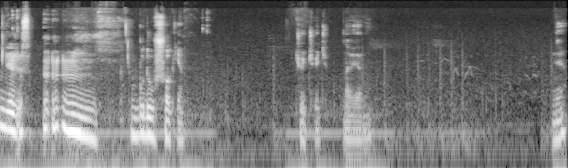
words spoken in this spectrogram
Я сейчас буду в шоке. Чуть-чуть, наверное. Не?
